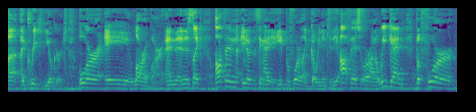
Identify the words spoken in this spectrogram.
a, a Greek yogurt or a Larabar, and, and it's like often you know the thing I eat before like going into the office or on a weekend before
